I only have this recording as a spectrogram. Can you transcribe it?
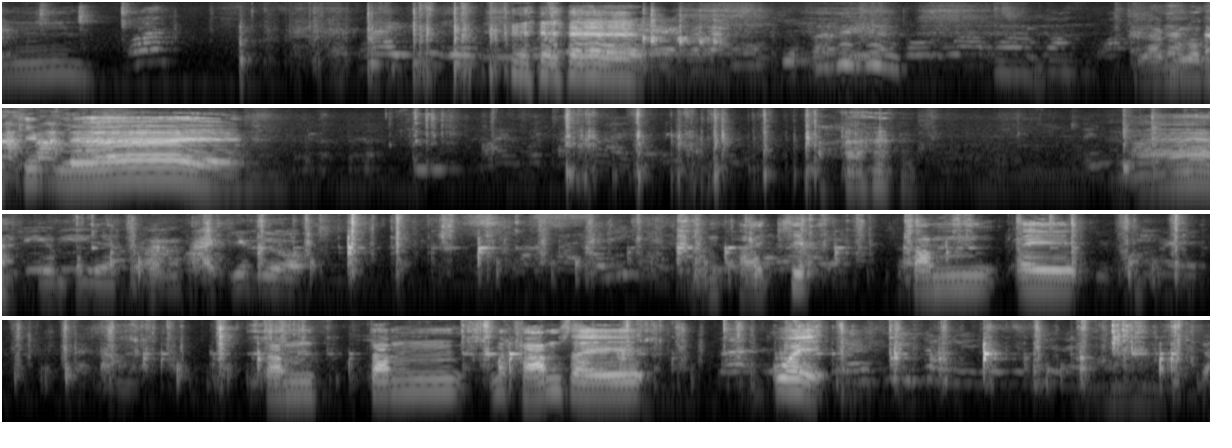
อืมแกกำลังลงคลิปอะไรเนี่ยลังลงคลิปเลย อ่าเตรียมประเดี๋ยวคกำรัลับงถ่ายคลิปอยู่ทำถ่ายคลิปตำไอคลิปของไอ้นักดตำตำมะขามใส่กล้วยำจ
